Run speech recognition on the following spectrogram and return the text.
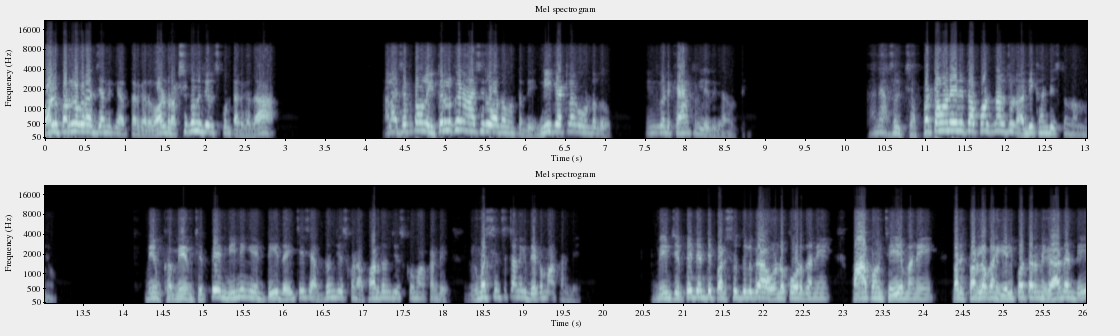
వాళ్ళు పరలోక రాజ్యానికి వెళ్తారు కదా. వాళ్ళు రక్షకుని తెలుసుకుంటారు కదా. అలా చెప్పడం వల్ల ఇతరులకైనా ఆశీర్వాదం ఉంటుంది. నీకెట్లాగా ఉండదు. ఎందుకంటే క్యారెక్టర్ లేదు కాబట్టి. కానీ అసలు చెప్పటం అనేది తప్పు అంటున్నారు చూడు. అది ఖండిస్తున్నాం మేము. మేము మేము చెప్పే మీనింగ్ ఏంటి? దయచేసి అర్థం చేసుకోండి అపార్థం చేసుకోమాకండి విమర్శించడానికి దిగమాకండి. మేము చెప్పేది ఏంటి? పరిశుద్ధులుగా ఉండకూడదని పాపం చేయమని పరి పరలోకానికి వెళ్ళిపోతారని కాదండి.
